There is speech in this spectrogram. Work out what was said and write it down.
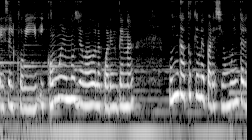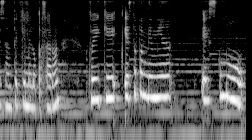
es el COVID y cómo hemos llevado la cuarentena, un dato que me pareció muy interesante que me lo pasaron fue que esta pandemia es como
